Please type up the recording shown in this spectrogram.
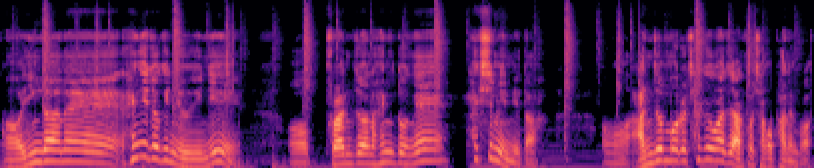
어, 인간의 행위적인 요인이 어, 불안전 행동의 핵심입니다. 어, 안전모를 착용하지 않고 작업하는 것.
